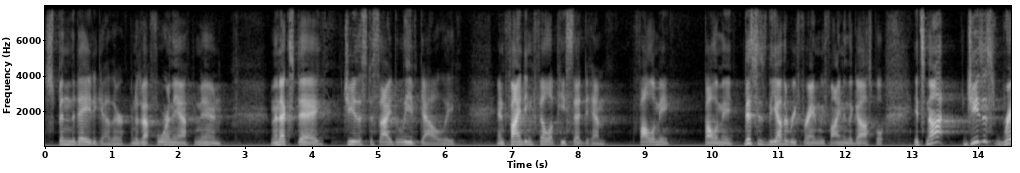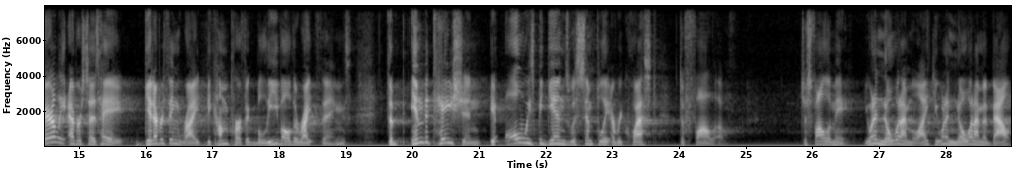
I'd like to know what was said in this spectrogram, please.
spend the day together. And it was about four in the afternoon. And the next day, Jesus decided to leave Galilee. And finding Philip, he said to him, Follow me. Follow me. This is the other refrain we find in the gospel. It's not, Jesus rarely ever says, Hey, get everything right, become perfect, believe all the right things. The invitation, it always begins with simply a request to follow. Just follow me. You want to know what I'm like? You want to know what I'm about?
